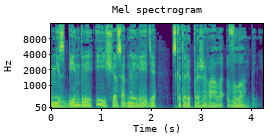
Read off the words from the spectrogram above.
мисс Бингли и еще с одной леди, с которой проживала в Лондоне.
